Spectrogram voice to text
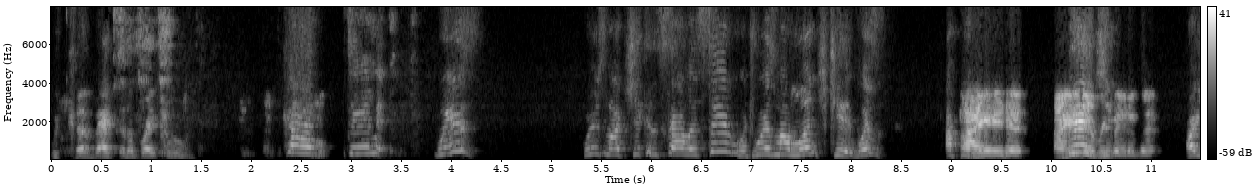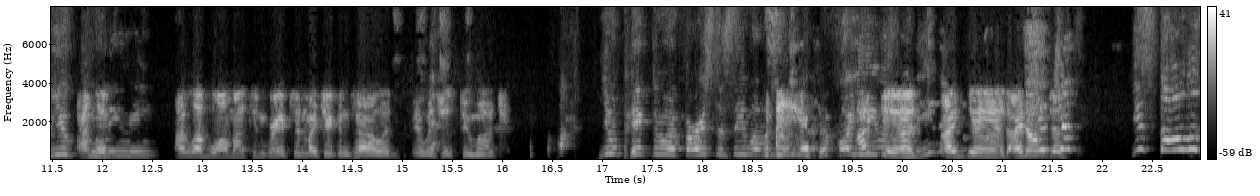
we cut back to the break room. God damn it! Where's Where's my chicken salad sandwich? Where's my lunch kit? Where's I put, I ate it. I ate every bit of it. Are you I love- kidding me? I love walnuts and grapes in my chicken salad. It was just too much. You picked through it first to see what was in there before you I even started did. eating? I did. I don't just. just you stole a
